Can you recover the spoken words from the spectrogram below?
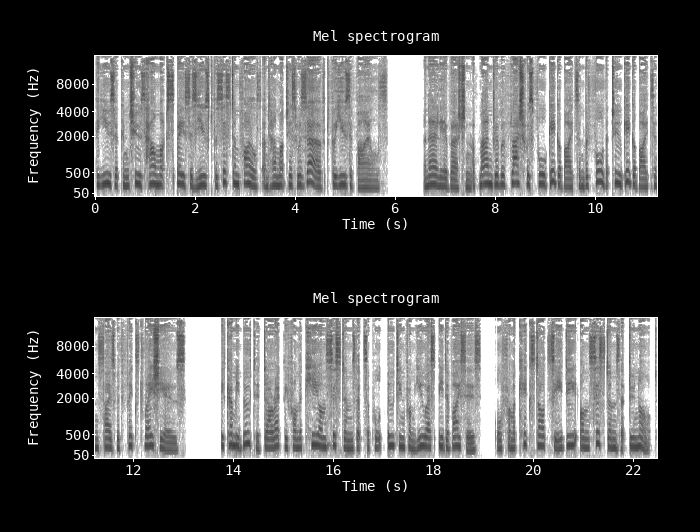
The user can choose how much space is used for system files and how much is reserved for user files. An earlier version of Mandriva Flash was 4GB and before that 2GB in size with fixed ratios. It can be booted directly from the key on systems that support booting from USB devices, or from a Kickstart CD on systems that do not.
